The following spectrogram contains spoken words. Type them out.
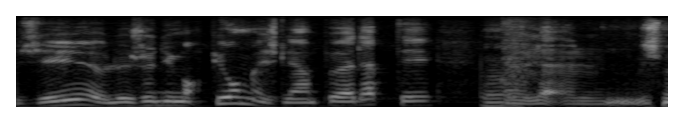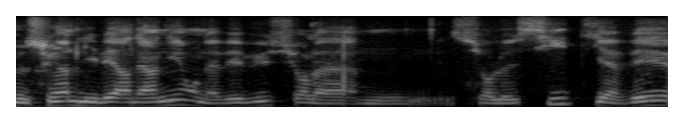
j'ai le jeu du Morpion, mais je l'ai un peu adapté. je me souviens de l'hiver dernier, on avait vu sur la sur le site, il y avait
